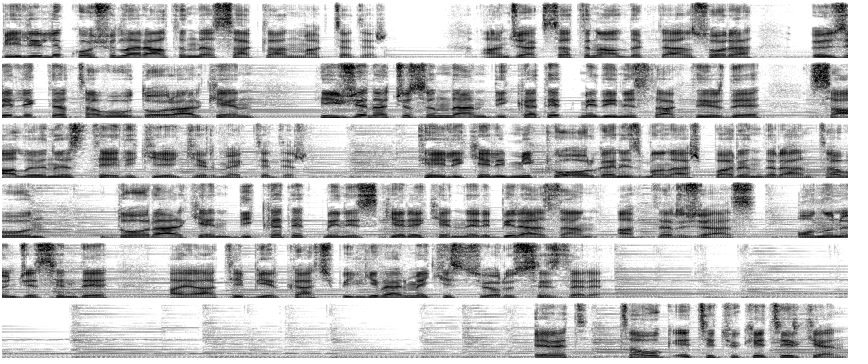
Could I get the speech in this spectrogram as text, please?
belirli koşullar altında saklanmaktadır. Ancak satın aldıktan sonra özellikle tavuğu doğrarken hijyen açısından dikkat etmediğiniz takdirde sağlığınız tehlikeye girmektedir. Tehlikeli mikroorganizmalar barındıran tavuğun doğrarken dikkat etmeniz gerekenleri birazdan aktaracağız. Onun öncesinde hayati birkaç bilgi vermek istiyoruz sizlere. Evet, tavuk eti tüketirken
